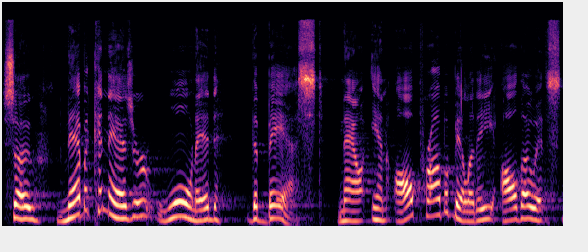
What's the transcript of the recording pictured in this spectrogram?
So Nebuchadnezzar wanted the best. Now, in all probability, although it's,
